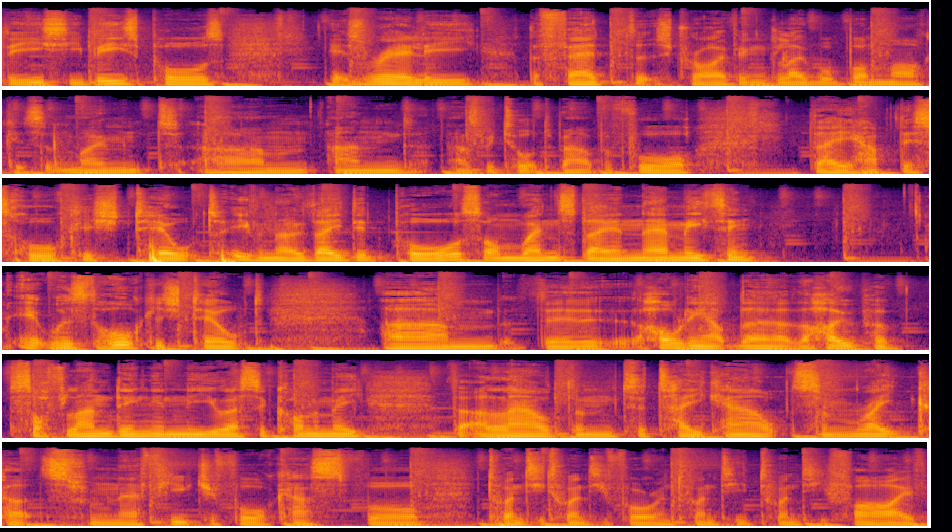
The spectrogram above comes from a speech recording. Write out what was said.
the ECB's pause, it's really the Fed that's driving global bond markets at the moment. Um, and as we talked about before, they have this hawkish tilt, even though they did pause on Wednesday in their meeting it was the hawkish tilt, um, the holding up the, the hope of soft landing in the US economy that allowed them to take out some rate cuts from their future forecasts for 2024 and 2025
